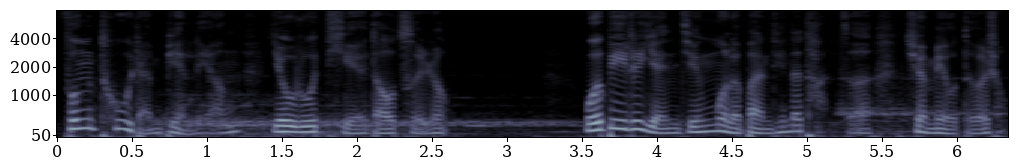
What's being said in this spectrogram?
风突然变凉，犹如铁刀刺肉。我闭着眼睛摸了半天的毯子，却没有得手，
